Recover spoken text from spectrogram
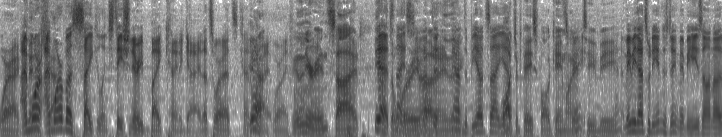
where I. I'm more I'm at. more of a cycling stationary bike kind of guy. That's where that's kind of yeah. where I, where I. Then you're inside. yeah, it's to nice. worry you don't about have to, anything. You don't have to be outside. Yeah. Watch a baseball game It's on great. your TV. Yeah, maybe that's what Ian is doing. Maybe he's on a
